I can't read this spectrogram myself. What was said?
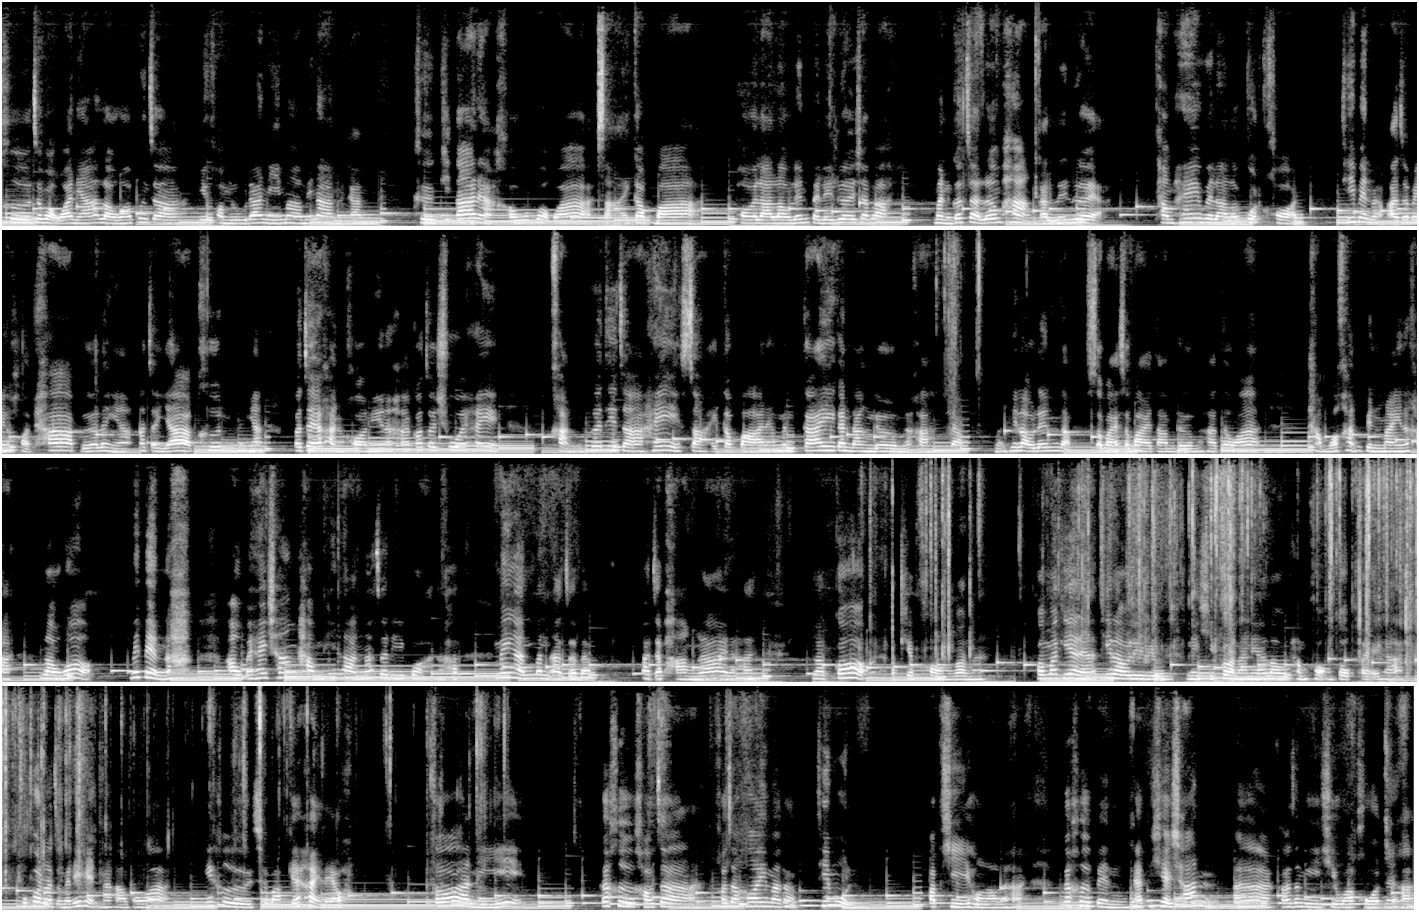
คือจะบอกว่าเนี้ยเราว่าเพิ่งจะมีความรู้ด้านนี้มาไม่นานเหมือนกัน คือกีตาร์เนี่ยเขาบอกว่าสายกับบาร์ พอเวลาเราเล่นไปเรื่อยๆใช่ปะมันก็จะเริ่มห่างกันเรื่อยๆอะทำให้เวลาเรากดคอร์ดที่เป็นแบบอาจจะเป็นคอร์ดทาบหรืออะไรเงี้ยอาจจะยากขึ้นอย่างเงี้ยประแจขันคอนี้นะคะ ก็จะช่วยให้ขันเพื่อที่จะให้สายกับบาร์เนี่ยมันใกล้กันดังเดิมนะคะแบบเหมือนที่เราเล่นแบบสบายๆตามเดิมนะคะ แต่ว่าถามว่าขันเป็นไหมนะคะ เราก็ไม่เป็นนะคะเอาไปให้ช่างทำที่ร้านน่าจะดีกว่านะคะ ไม่งั้นมันอาจจะแบบอาจจะพังได้นะคะ แล้วก็เก็บของก่อนนะ เพราะเมื่อกี้เนี้ยที่เรารีวิวในคลิปก่อนอันนี้เราทำของตกไปนะคะทุกคนอาจจะไม่ได้เห็นนะคะ เพราะว่านี่คือฉบับแก้ไขแล้ว ก็อันนี้ก็คือเขาจะเขาจะห้อยมากับที่หมุนปรับคีย์ของเรานะคะ ก็คือเป็นแอปพลิเคชันอ่าเขาจะมี QR code นะคะ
